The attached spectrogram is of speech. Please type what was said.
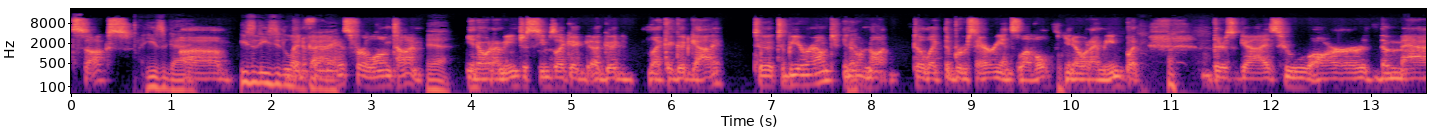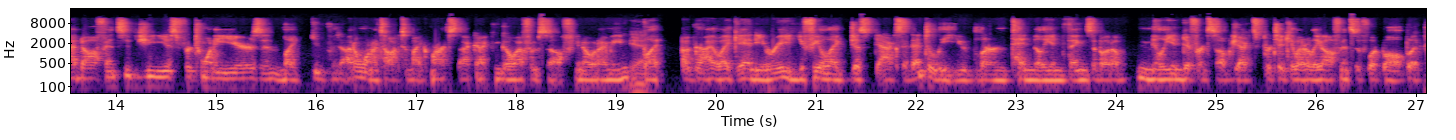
Sucks. He's a guy. Um, he's an easy to been love a fan of guy. his for a long time. Yeah, You know what I mean? Just seems like a, a good like a good guy to to be around. You know, not to like the Bruce Arians level. You know what I mean? But there's guys who are the mad offensive genius for 20 years, and like I don't want to talk to Mike Martz. That guy can go f himself. You know what I mean? Yeah. But a guy like Andy Reid, you feel like just accidentally you'd learn 10 million things about a million different subjects, particularly offensive football. But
